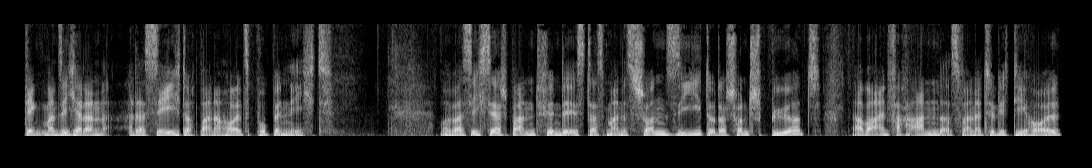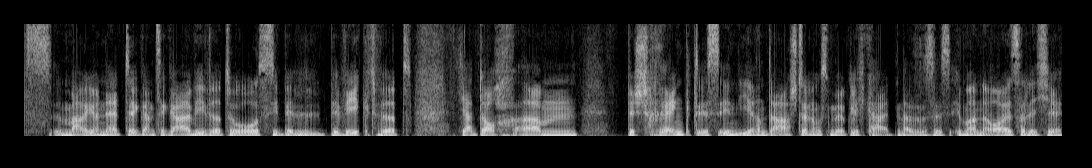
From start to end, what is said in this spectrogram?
denkt man sich ja dann, das sehe ich doch bei einer Holzpuppe nicht. Und was ich sehr spannend finde, ist, dass man es schon sieht oder schon spürt, aber einfach anders, weil natürlich die Holzmarionette, ganz egal wie virtuos sie be bewegt wird, ja doch ähm, beschränkt ist in ihren Darstellungsmöglichkeiten. Also es ist immer eine äußerliche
